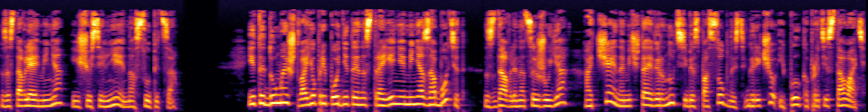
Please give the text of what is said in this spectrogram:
заставляя меня еще сильнее насупиться. «И ты думаешь, твое приподнятое настроение меня заботит?» Сдавленно цежу я, отчаянно мечтая вернуть себе способность горячо и пылко протестовать.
